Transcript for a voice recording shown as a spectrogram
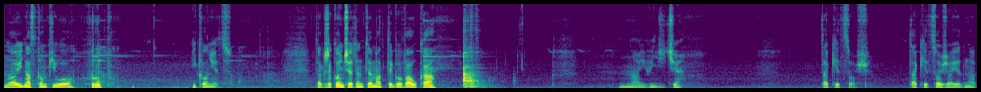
No i nastąpiło chrup i koniec. Także kończę ten temat tego wałka. No i widzicie takie coś. Takie coś, a jednak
